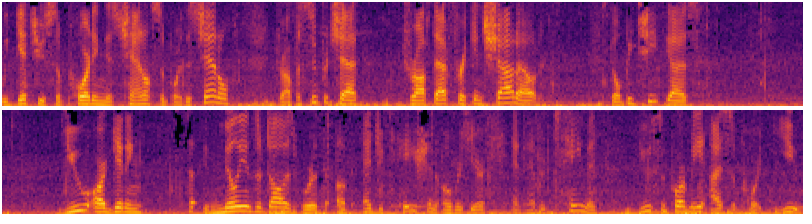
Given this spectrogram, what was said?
we get you supporting this channel, support this channel, drop a super chat, drop that freaking shout out. Don't be cheap, guys. You are getting millions of dollars worth of education over here and entertainment. You support me, I support you.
